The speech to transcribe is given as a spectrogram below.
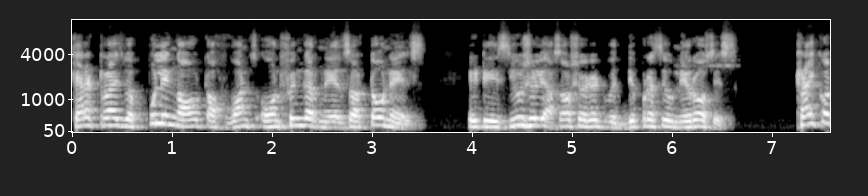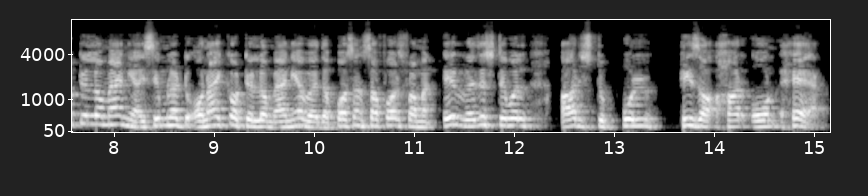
characterized by pulling out of one's own fingernails or toenails it is usually associated with depressive neurosis. Trichotillomania is similar to onychotillomania where the person suffers from an irresistible urge to pull his or her own hair.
